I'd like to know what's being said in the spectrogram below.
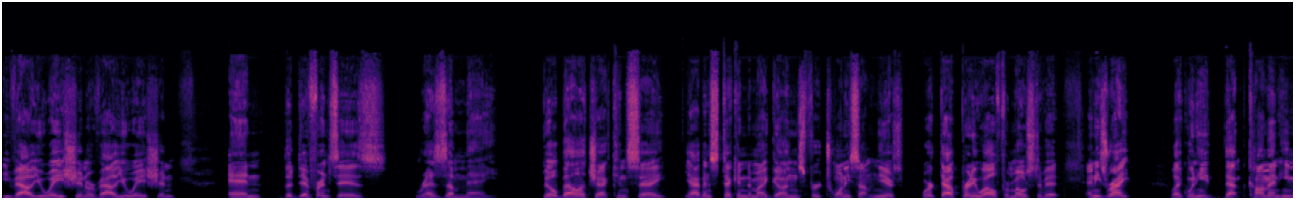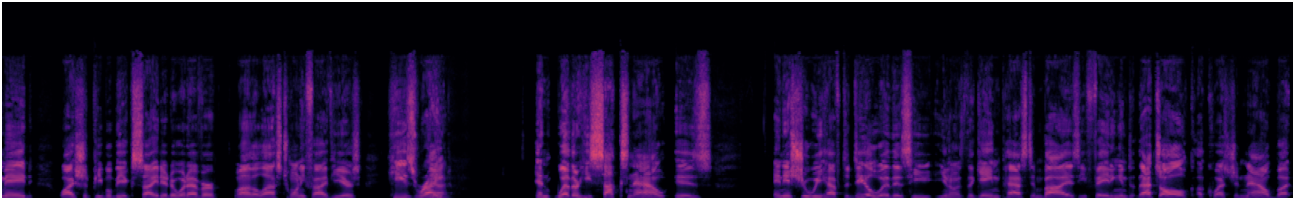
evaluation or valuation. And the difference is resume. Bill Belichick can say, Yeah, I've been sticking to my guns for 20 something years. Worked out pretty well for most of it. And he's right. Like when he, that comment he made, why should people be excited or whatever? Well, the last 25 years, he's right. Yeah. And whether he sucks now is an issue we have to deal with. Is he, you know, as the game passed him by, is he fading into that's all a question now, but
